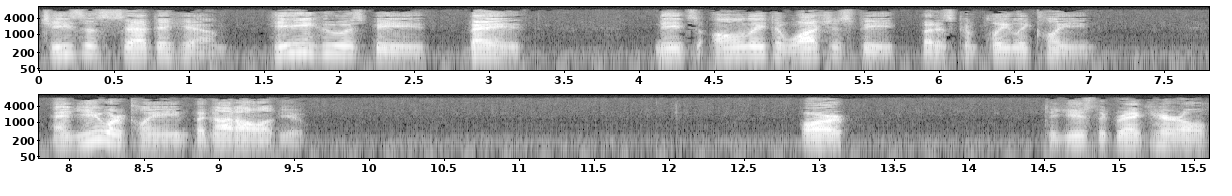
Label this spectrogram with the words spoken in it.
Jesus said to him, He who is bathed, needs only to wash his feet, but is completely clean. And you are clean, but not all of you. Or, to use the Greg Harrell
